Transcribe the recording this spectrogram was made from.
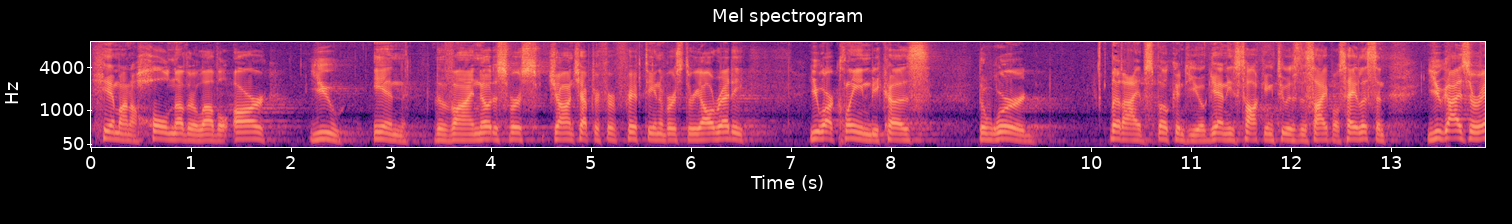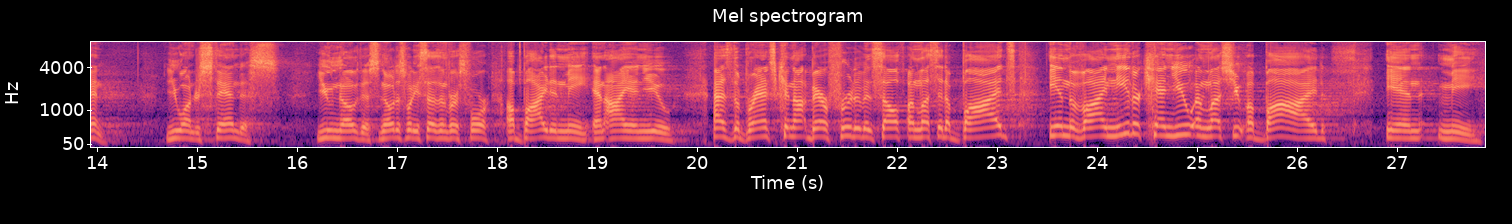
him on a whole nother level. Are you in the vine? Notice verse John chapter 15 and verse 3. Already you are clean because the word that I have spoken to you. Again, he's talking to his disciples. Hey, listen, you guys are in. You understand this. You know this. Notice what he says in verse 4 Abide in me, and I in you. As the branch cannot bear fruit of itself unless it abides in the vine, neither can you unless you abide in me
